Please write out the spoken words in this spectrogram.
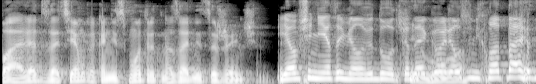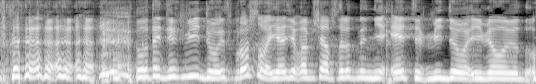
палят за тем, как они смотрят на задницы женщин? Я вообще не это имела в виду, вот, когда я Чего? говорила, что не хватает вот этих видео из прошлого, я вообще абсолютно не эти видео имела в виду.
